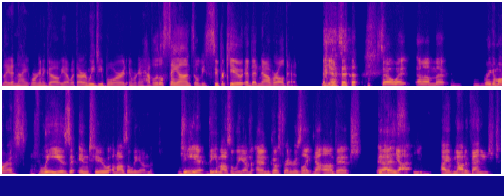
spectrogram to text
late at night, we're gonna go, yeah, with our Ouija board, and we're gonna have a little séance. It'll be super cute. And then now we're all dead. yes. so uh, um, Rigomoris flees into a mausoleum, the the mausoleum, and Ghost Rider is like, "Nah, bitch. Uh, yeah, I have not avenged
